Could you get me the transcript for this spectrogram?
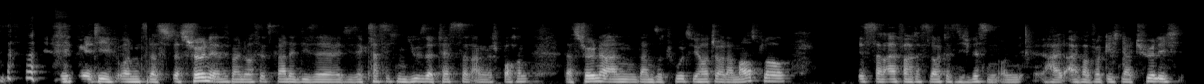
Definitiv. Und das, das Schöne ist, ich meine, du hast jetzt gerade diese, diese klassischen User-Tests dann angesprochen. Das Schöne an dann so Tools wie Hotjar oder Mouseflow ist dann einfach, dass die Leute es nicht wissen und halt einfach wirklich natürlich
